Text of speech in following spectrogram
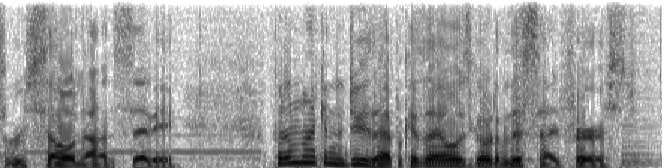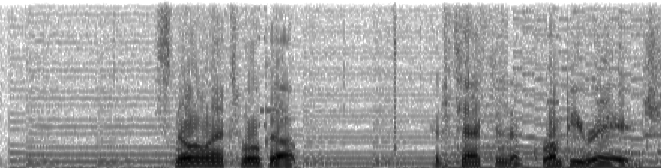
through Celadon City, but I'm not gonna do that because I always go to this side first. Snorlax woke up. It attacked in a grumpy rage.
